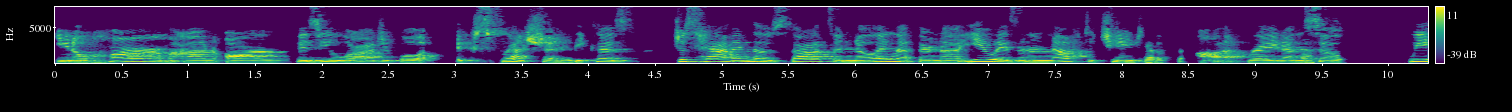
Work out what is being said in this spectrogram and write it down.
you know, harm on our physiological expression? Because just having those thoughts and knowing that they're not you isn't enough to change the thought, right? And so we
